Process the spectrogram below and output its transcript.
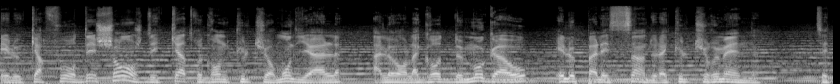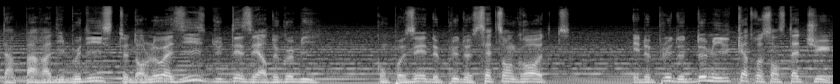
est le carrefour d'échange des quatre grandes cultures mondiales, alors la grotte de Mogao est le palais saint de la culture humaine. C'est un paradis bouddhiste dans l'oasis du désert de Gobi, composé de plus de 700 grottes et de plus de 2400 statues,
